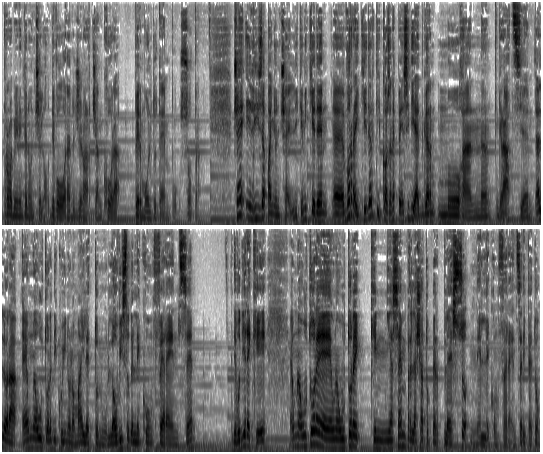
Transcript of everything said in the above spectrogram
probabilmente non ce l'ho, devo ragionarci ancora per molto tempo sopra. C'è Elisa Pagnoncelli che mi chiede: eh, Vorrei chiederti cosa ne pensi di Edgar Morin. Grazie. Allora, è un autore di cui non ho mai letto nulla. Ho visto delle conferenze Devo dire che è un autore, un autore che mi ha sempre lasciato perplesso nelle conferenze, ripeto,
